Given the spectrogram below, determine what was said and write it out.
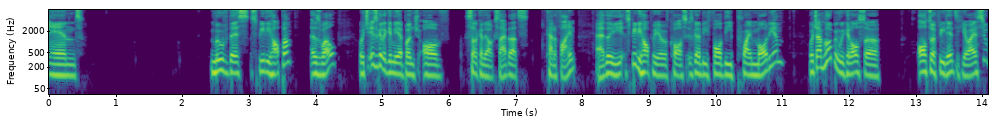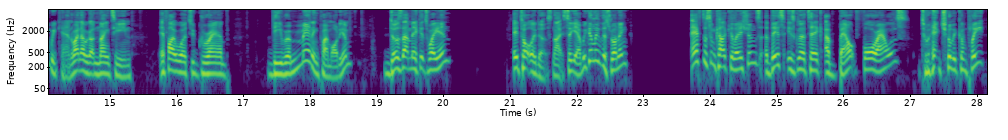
and move this speedy hopper as well, which is going to give me a bunch of silicon dioxide, but that's kind of fine. Uh, the Speedy Hopper here, of course, is going to be for the Primordium, which I'm hoping we can also auto-feed into here. I assume we can. Right now we've got 19. If I were to grab the remaining Primordium, does that make its way in? It totally does. Nice. So yeah, we can leave this running. After some calculations, this is going to take about four hours to actually complete.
